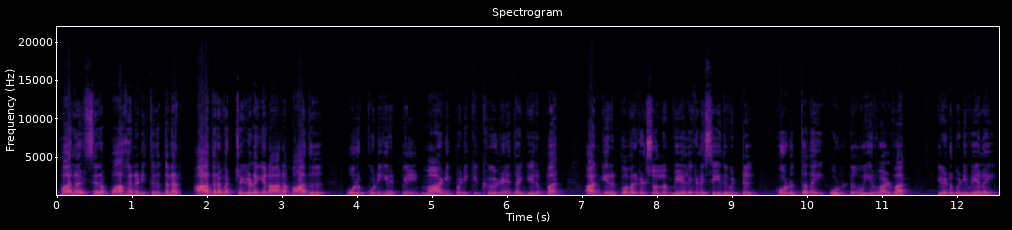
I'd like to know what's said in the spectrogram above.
பலர் சிறப்பாக நடித்திருந்தனர். ஆதரவற்ற இளைஞனான மாது ஒரு குடியிருப்பில் மாடிப்படிக்கு கீழே தங்கியிருப்பார். அங்கிருப்பவர்கள் சொல்லும் வேலைகளை செய்துவிட்டு கொடுத்ததை உண்டு உயிர் வாழ்வார். எடுபிடி வேலை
